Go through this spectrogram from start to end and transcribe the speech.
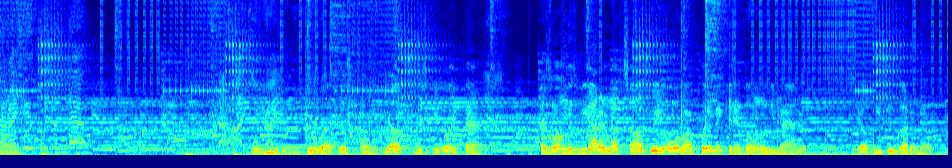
Um, what do you even do at this point? Yup, just keep it like that. As long as we got enough to upgrade all our playmaking, it don't really matter. Yup, we do got enough.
